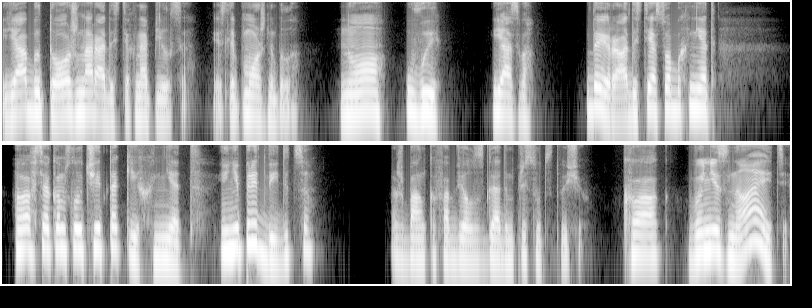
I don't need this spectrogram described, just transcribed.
«Я бы тоже на радостях напился, если б можно было. Но, увы, язва. Да и радости особых нет. Во всяком случае, таких нет и не предвидится». Жбанков обвел взглядом присутствующих. «Как? Вы не знаете?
